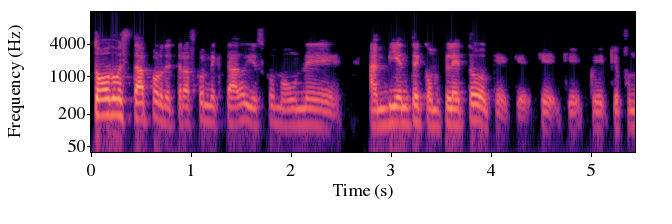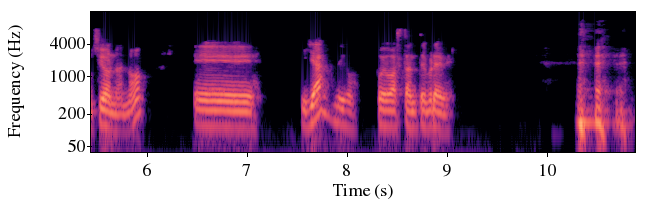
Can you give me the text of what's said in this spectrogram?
todo está por detrás conectado y es como un eh, ambiente completo que, que, funciona, ¿no? Eh, y ya, digo, fue bastante breve.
